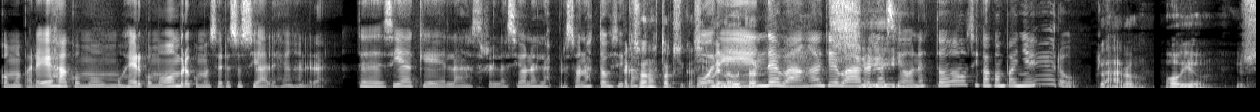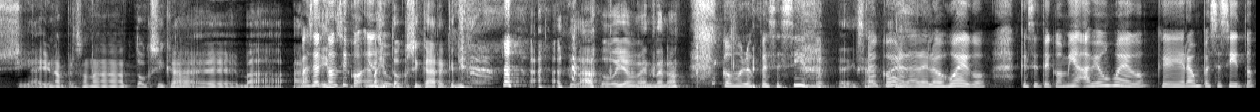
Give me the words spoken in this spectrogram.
como pareja, como mujer, como hombre, como seres sociales en general. Te decía que las relaciones, las personas tóxicas. Personas tóxicas. Por a mí me gusta... van a llevar relaciones tóxicas, compañero. Claro, obvio si hay una persona tóxica, eh, va a, va a ser tóxico va a intoxicar que tiene al lado, obviamente, ¿no? Como los pececitos. ¿Te acuerdas de los juegos? Que si te comía, había un juego que era un pececito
